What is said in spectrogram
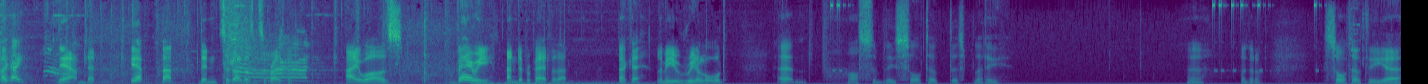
Like I, yeah, I'm dead. Yep, that didn't. So that doesn't surprise me. I was very underprepared for that. Okay, let me reload and possibly sort out this bloody. Uh, I don't know. Sort out the uh,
